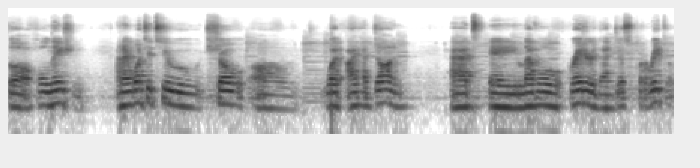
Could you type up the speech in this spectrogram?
the whole nation. And I wanted to show um, what I had done at a level greater than just Puerto Rico.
